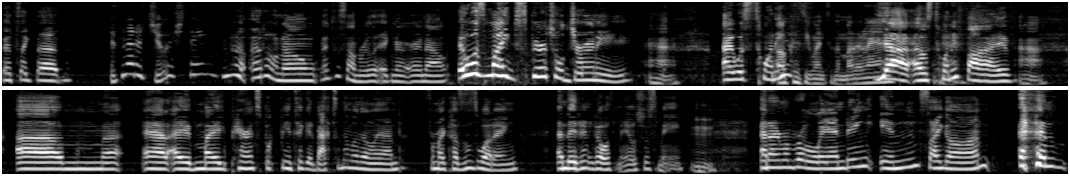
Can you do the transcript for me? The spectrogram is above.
It's like that. Isn't that a Jewish thing? No, I don't know. I just sound really ignorant right now. It was my spiritual journey. Uh huh. I was 20. Oh, because you went to the motherland? Yeah, I was 25. Uh huh. Um, and I my parents booked me a ticket back to the motherland for my cousin's wedding, and they didn't go with me. It was just me. Mm-hmm. And I remember landing in Saigon and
